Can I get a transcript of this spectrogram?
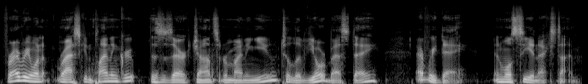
For everyone at Raskin Planning Group, this is Eric Johnson reminding you to live your best day every day. And we'll see you next time.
